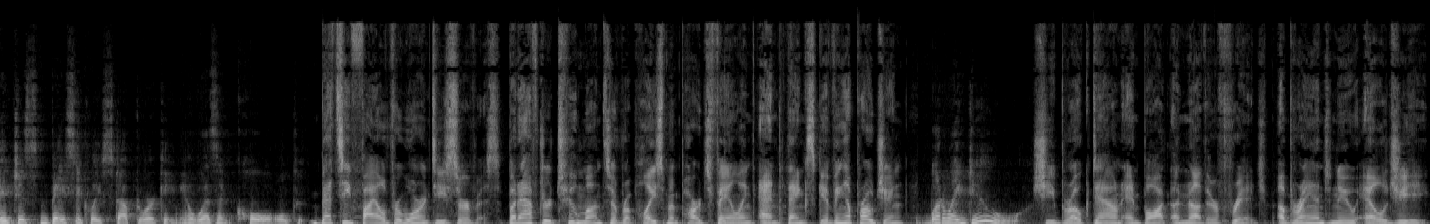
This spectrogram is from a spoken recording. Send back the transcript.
It just basically stopped working. It wasn't cold. Betsy filed for warranty service, but after two months of replacement parts failing and Thanksgiving approaching, what do I do? She broke down and bought another fridge, a brand new LG.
